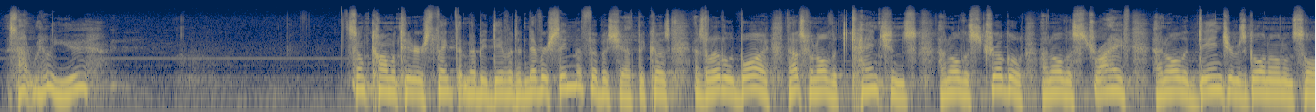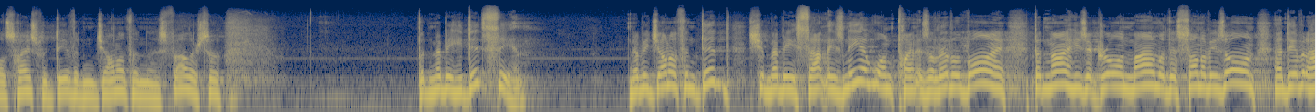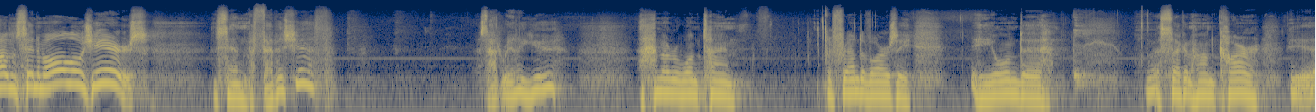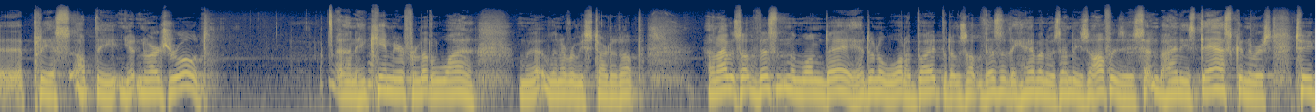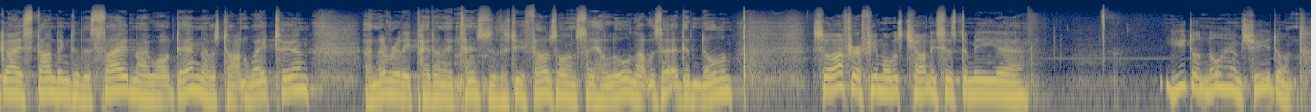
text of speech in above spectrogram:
is that really you? Some commentators think that maybe David had never seen Mephibosheth because, as a little boy, that's when all the tensions and all the struggle and all the strife and all the danger was going on in Saul's house with David and Jonathan and his father. So, but maybe he did see him. Maybe Jonathan did. Maybe he sat on his knee at one point as a little boy, but now he's a grown man with a son of his own, and David hasn't seen him all those years. And saying, Mephibosheth, is that really you? I remember one time, a friend of ours, he, he owned a, a second-hand car a place up the Newtownards Road. And he came here for a little while whenever we started up. And I was up visiting him one day. I don't know what about, but I was up visiting him and I was in his office. He was sitting behind his desk and there was two guys standing to the side and I walked in. I was talking away to him. I never really paid any attention to the two fellows. All and say hello and that was it. I didn't know them. So after a few moments chatting, he says to me, uh, You don't know him, sure you don't.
